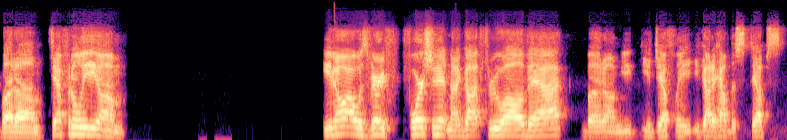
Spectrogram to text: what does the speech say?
But um, definitely, um, you know, I was very fortunate and I got through all of that. But um, you you definitely you got to have the steps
